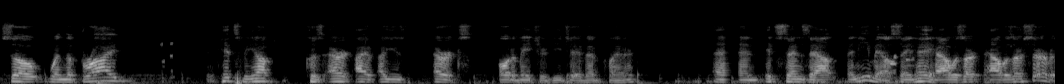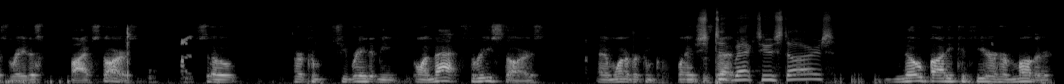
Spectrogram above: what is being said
So when the bride hits me up, because Erik, I, I use Erik's Automator DJ event planner, and, and it sends out an email saying, "Hey, how was our how was our service? Rate us five stars." So her she rated me on that three stars, and one of her complaints She took back two stars. nobody could hear her mother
